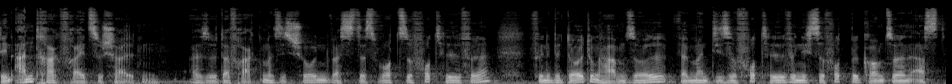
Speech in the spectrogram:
den Antrag freizuschalten. Also da fragt man sich schon, was das Wort Soforthilfe für eine Bedeutung haben soll, wenn man die Soforthilfe nicht sofort bekommt, sondern erst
